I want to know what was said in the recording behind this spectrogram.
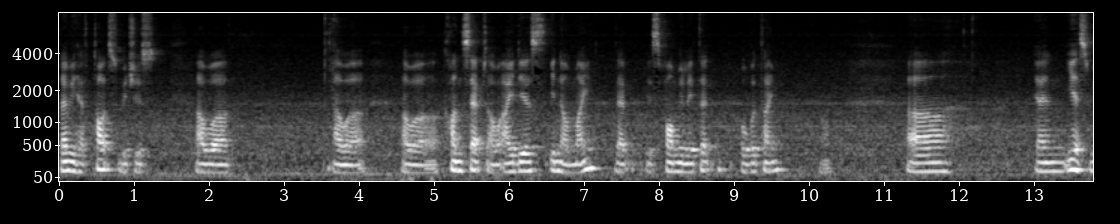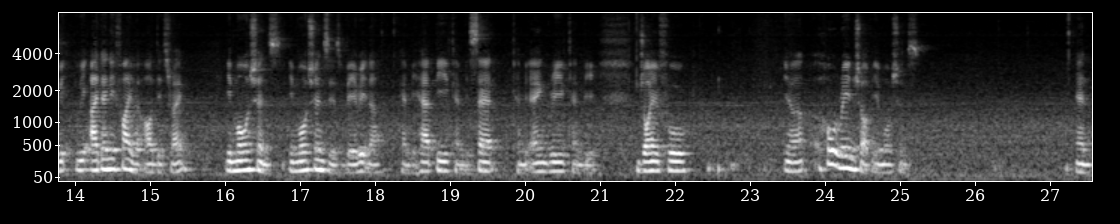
Then we have thoughts, which is our our our concepts, our ideas in our mind that is formulated over time. Uh, and yes, we, we identify with all this, right? Emotions. Emotions is varied. Uh, can be happy, can be sad, can be angry, can be joyful. Yeah, a whole range of emotions. And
